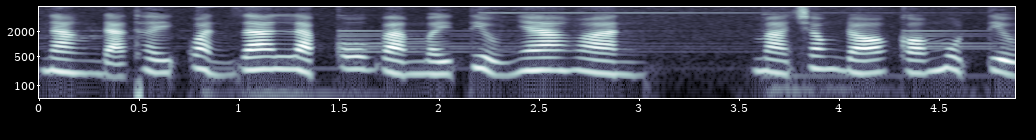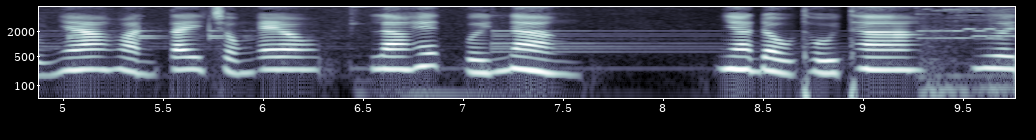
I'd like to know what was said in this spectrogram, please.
Nàng đã thấy quản gia lạp cô và mấy tiểu nha hoàn. Mà trong đó có một tiểu nha hoàn tay chống eo, la hết với nàng. Nha đầu thối tha, ngươi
